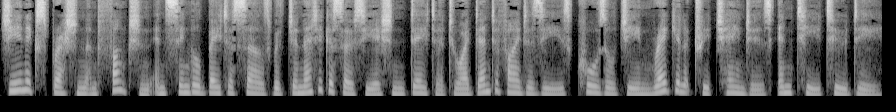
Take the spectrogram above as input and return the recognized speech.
gene expression, and function in single beta cells with genetic association data to identify disease causal gene regulatory changes in T2D.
